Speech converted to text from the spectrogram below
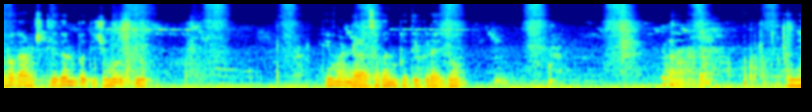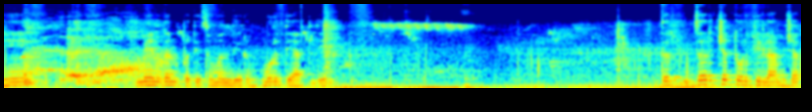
हे बघा आमच्यातली गणपतीची मूर्ती. ही मंडळाचा गणपती इकडे आहे तो. आणि हे मेन गणपतीचं मंदिर मूर्ती आतली. तर जर चतुर्थीला आमच्यात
